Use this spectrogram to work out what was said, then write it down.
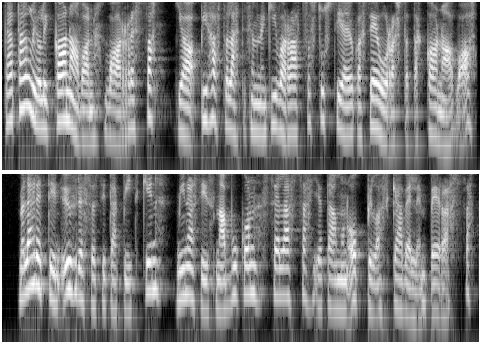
Tämä talli oli kanavan varressa, ja pihasta lähti semmoinen kiva ratsastustie, joka seurasi tätä kanavaa. Me lähdettiin yhdessä sitä pitkin, minä siis Nabukon selässä ja tämä mun oppilas kävellen perässä –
